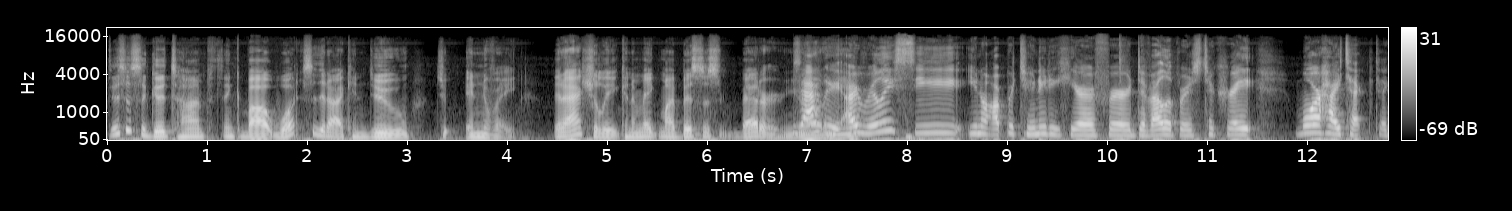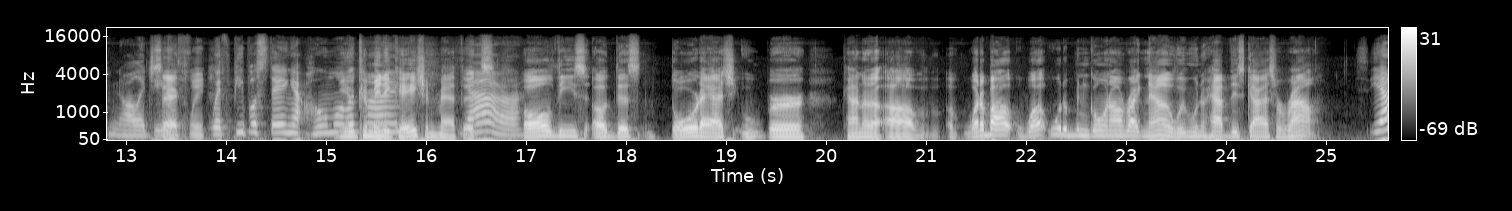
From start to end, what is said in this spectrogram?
this is a good time to think about what is it that I can do to innovate that actually can make my business better. You Exactly. Know what I, I really see, you know, opportunity here for developers to create more high tech technology. with- Exactly. With, people staying at home all New the time. communication methods. Yeah. All these, uh, this DoorDash, Uber, kind of. Uh, what about what would have been going on right now if we wouldn't have these guys around? Yeah.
